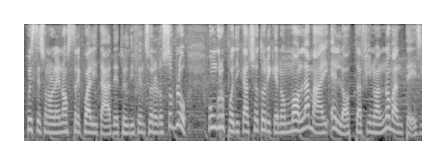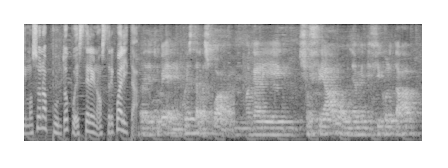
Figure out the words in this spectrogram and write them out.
queste sono le nostre qualità, ha detto il difensore rossoblù. Un gruppo di calciatori che non molla mai e lotta fino al novantesimo. Sono appunto queste le nostre qualità. Hai detto bene, questa è la squadra. Magari soffriamo, andiamo in difficoltà,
